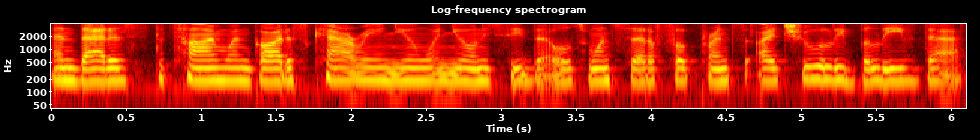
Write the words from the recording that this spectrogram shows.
And that is the time when God is carrying you, when you only see those one set of footprints. I truly believe that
